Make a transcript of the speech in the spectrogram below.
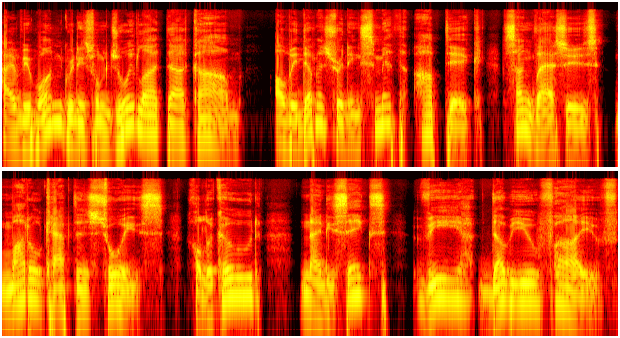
Hi everyone, greetings from Joylot.com. I'll be demonstrating Smith Optic sunglasses model Captain's Choice, color code 96VW5.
